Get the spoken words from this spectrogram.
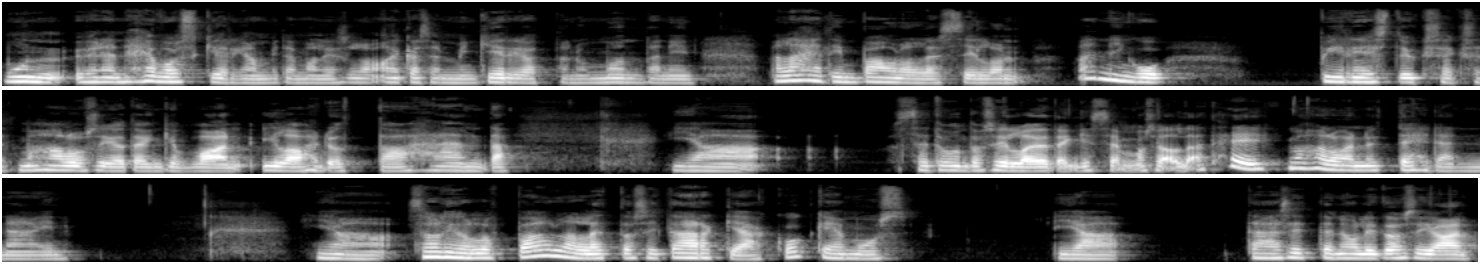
mun yhden hevoskirjan, mitä mä olin silloin aikaisemmin kirjoittanut monta, niin mä lähetin Paulalle silloin vähän niin kuin piristykseksi, että mä halusin jotenkin vaan ilahduttaa häntä. Ja se tuntui silloin jotenkin semmoiselta, että hei, mä haluan nyt tehdä näin. Ja se oli ollut Paulalle tosi tärkeä kokemus. Ja tämä sitten oli tosiaan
